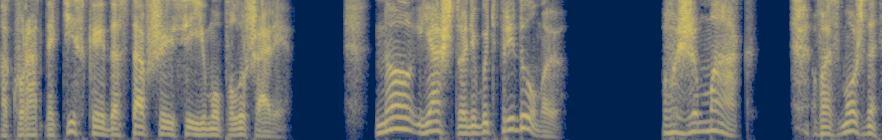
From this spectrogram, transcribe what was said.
аккуратно тиская доставшееся ему полушарие. «Но я что-нибудь придумаю». «Вы же маг. Возможно,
